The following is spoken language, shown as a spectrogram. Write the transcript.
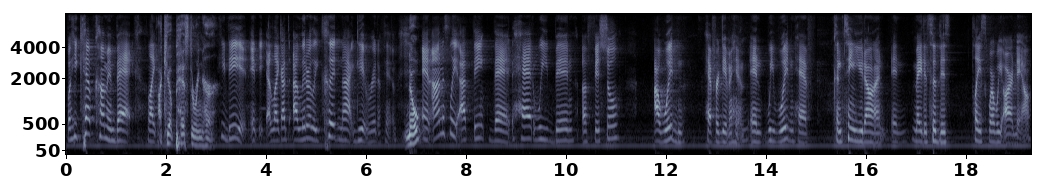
But he kept coming back. Like I kept pestering her. he did. And it- like I, I literally could not get rid of him. Nope. And honestly, I think that had we been official, I wouldn't have forgiven him, and we wouldn't have continued on and made it to this place where we are now.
